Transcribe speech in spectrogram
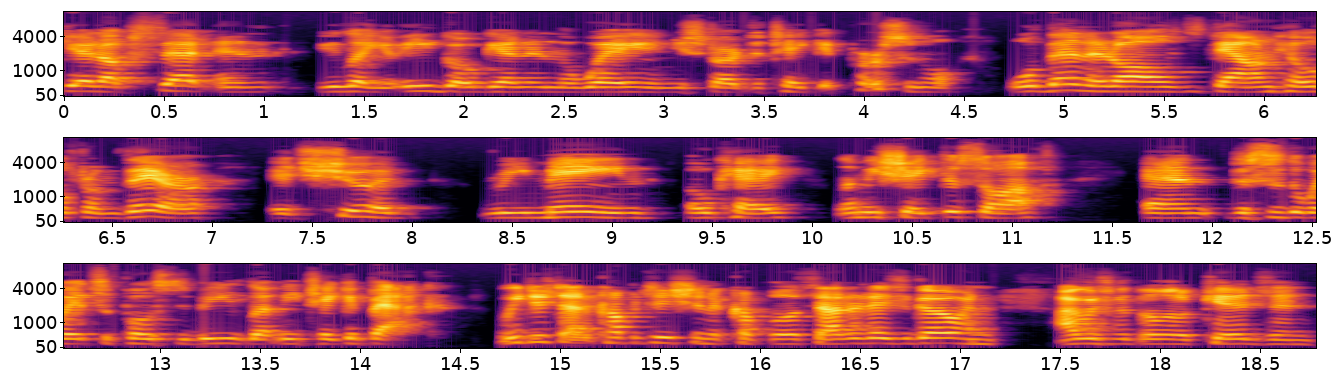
get upset and you let your ego get in the way and you start to take it personal. Well, then it all's downhill from there. It should remain okay. Let me shake this off and this is the way it's supposed to be. Let me take it back. We just had a competition a couple of Saturdays ago, and I was with the little kids, and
